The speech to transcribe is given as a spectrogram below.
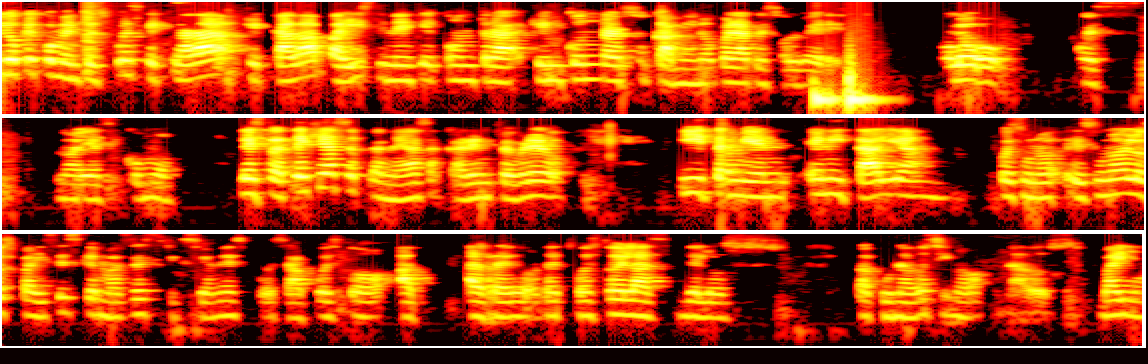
lo que comento es pues que cada, que cada país tiene que, contra, que encontrar su camino para resolver esto. Solo, pues no hay así como... La estrategia se planea sacar en febrero y también en Italia, pues uno, es uno de los países que más restricciones pues ha puesto alrededor de todo esto de, las, de los vacunados y no vacunados. Vaya,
